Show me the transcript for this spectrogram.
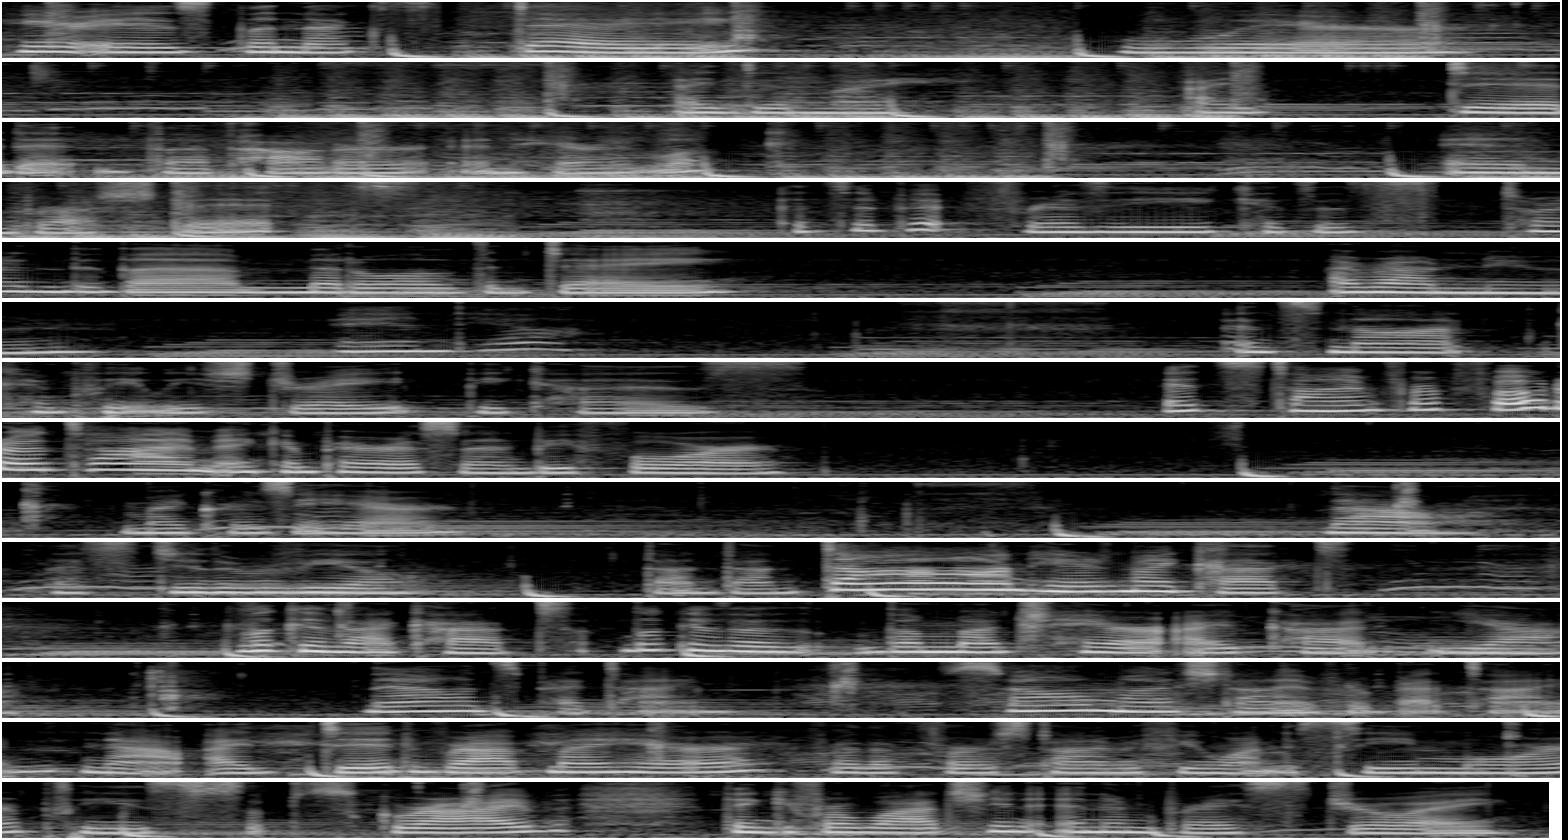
here is the next day where I did my I did the powder and hair look and brushed it. It's a bit frizzy because it's toward the middle of the day around noon and yeah it's not completely straight because it's time for photo time in comparison before my crazy hair. Now, let's do the reveal. Dun dun dun! Here's my cut. Look at that cut. Look at the, the much hair I cut. Yeah. Now it's bedtime. so much time for bedtime. Now, I did wrap my hair for the first time. If you want to see more, please subscribe. Thank you for watching and embrace joy.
